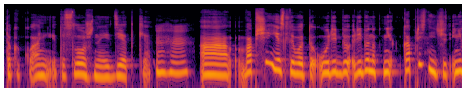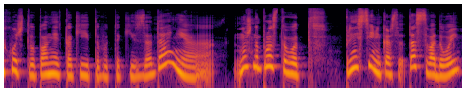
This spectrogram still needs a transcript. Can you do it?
так как они это сложные детки. Угу. А вообще, если вот у ребенок не капризничает и не хочет выполнять какие-то вот такие задания, нужно просто вот принести, мне кажется, таз с водой.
